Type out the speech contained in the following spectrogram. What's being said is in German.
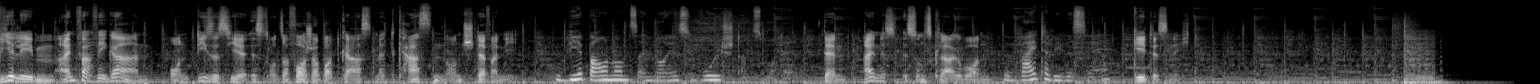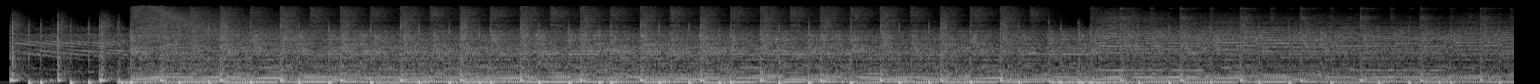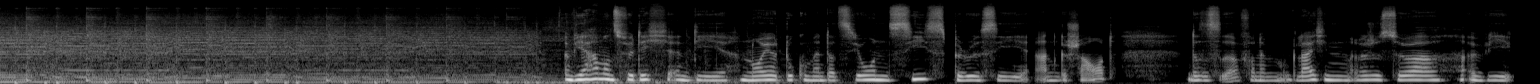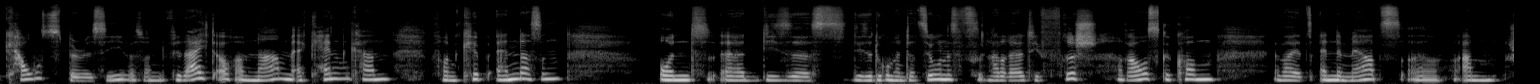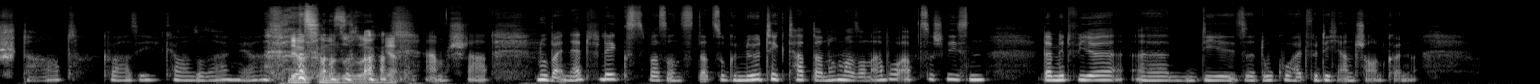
Wir leben einfach vegan und dieses hier ist unser Forscher-Podcast mit Carsten und Stefanie. Wir bauen uns ein neues Wohlstandsmodell. Denn eines ist uns klar geworden. Weiter wie bisher geht es nicht. Haben uns für dich die neue Dokumentation Seaspiracy angeschaut. Das ist äh, von dem gleichen Regisseur wie Cowspiracy, was man vielleicht auch am Namen erkennen kann, von Kip Anderson. Und äh, dieses, diese Dokumentation ist gerade relativ frisch rausgekommen, war jetzt Ende März äh, am Start quasi, kann man so sagen, ja. Ja, kann man so sagen, ja. Am Start. Nur bei Netflix, was uns dazu genötigt hat, da nochmal so ein Abo abzuschließen, damit wir äh, diese Doku halt für dich anschauen können.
